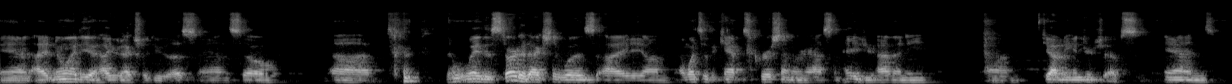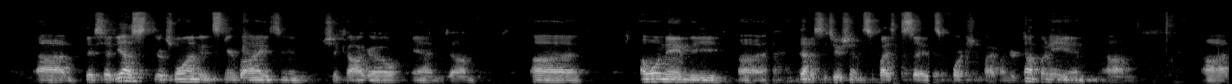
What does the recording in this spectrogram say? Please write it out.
And I had no idea how you'd actually do this. And so uh, the way this started actually was I, um, I went to the campus career center and asked them, hey, do you have any, um, do you have any internships? And uh, they said, yes, there's one, it's nearby, it's in Chicago. And um, uh, I won't name the, uh, that institution, suffice to say it's a Fortune 500 company. And um, uh,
